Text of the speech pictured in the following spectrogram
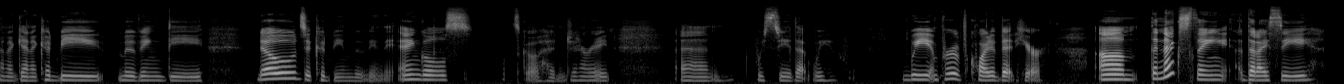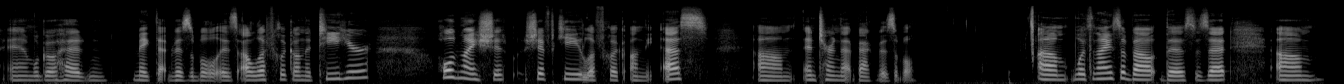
And again, it could be moving the nodes, it could be moving the angles. Let's go ahead and generate. And we see that we we improved quite a bit here. Um, the next thing that I see, and we'll go ahead and make that visible, is I'll left click on the T here, hold my shift, shift key, left click on the S, um, and turn that back visible. Um, what's nice about this is that um,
